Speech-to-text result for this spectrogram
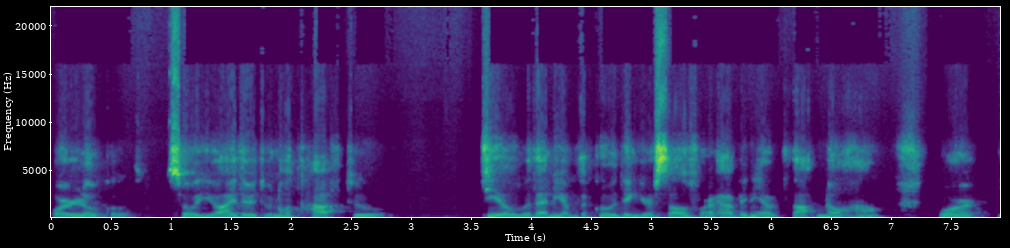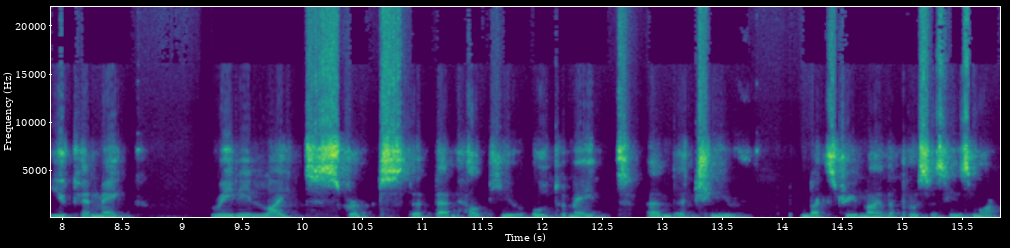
or low code. So you either do not have to deal with any of the coding yourself or have any of that know how, or you can make really light scripts that then help you automate and achieve like streamline the processes more.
